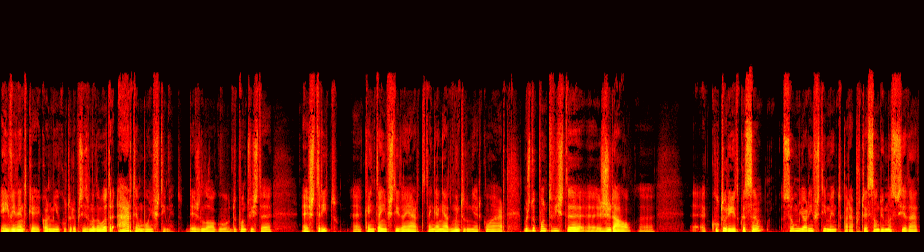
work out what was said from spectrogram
é evidente que a economia e a cultura precisam uma da outra. A arte é um bom investimento, desde logo do ponto de vista é estrito. Eh, quem tem investido em arte tem ganhado muito dinheiro com a arte, mas do ponto de vista eh, geral, eh, a cultura e a educação são o melhor investimento para a proteção de uma sociedade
